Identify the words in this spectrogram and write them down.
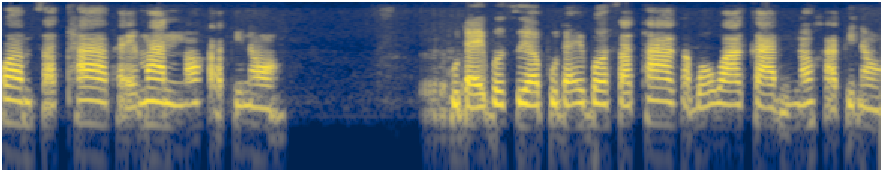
ความศรัทธาไผมันเนาะค่ะ พี่น้อง ผู้ใดบ่เชื่อผู้ใดบ่ศรัทธาก็บ่ว่ากันเนาะค่ะ พี่น้อง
